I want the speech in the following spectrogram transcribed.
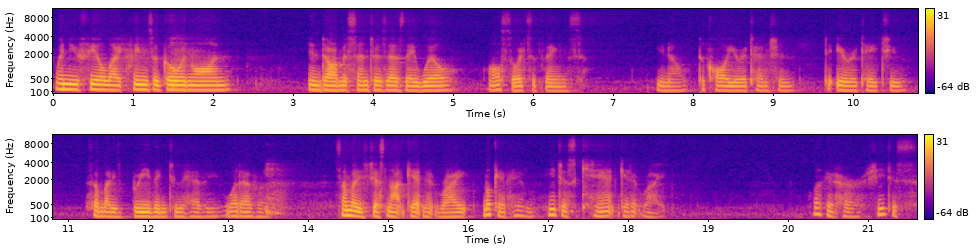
When you feel like things are going on in Dharma centers as they will, all sorts of things, you know, to call your attention, to irritate you. Somebody's breathing too heavy, whatever. Somebody's just not getting it right. Look at him. He just can't get it right. Look at her. She just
